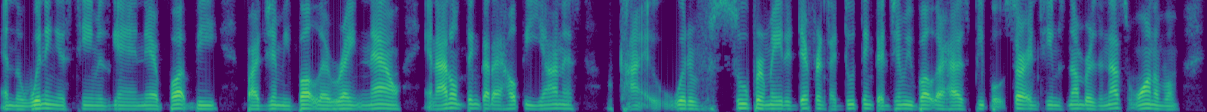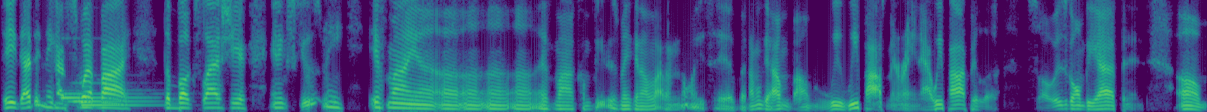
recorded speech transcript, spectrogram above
and the winningest team is getting their butt beat by Jimmy Butler right now. And I don't think that a healthy Giannis kind of would have super made a difference. I do think that Jimmy Butler has people certain teams numbers, and that's one of them. They I think they got swept by the Bucks last year. And excuse me if my uh, uh, uh, uh, if my computer's making a lot of noise here, but I'm, I'm, I'm we we popping right now. We popular, so it's gonna be happening. Um,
